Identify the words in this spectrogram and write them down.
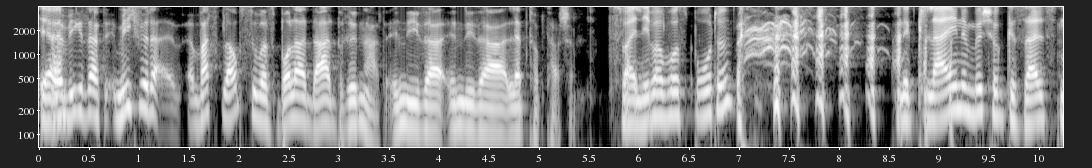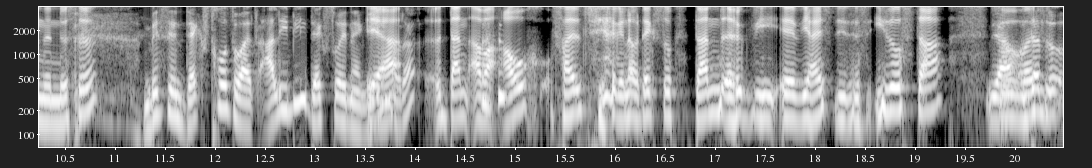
ja. äh, wie gesagt, mich würde, was glaubst du, was Boller da drin hat in dieser in dieser Laptop-Tasche? Zwei Leberwurstbrote, eine kleine Mischung gesalzene Nüsse, ein bisschen Dextro, so als Alibi, Dextro Energie, ja, oder? Dann aber auch, falls, ja genau, Dextro, dann irgendwie, äh, wie heißt dieses Isostar? Ja, so, und dann so,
